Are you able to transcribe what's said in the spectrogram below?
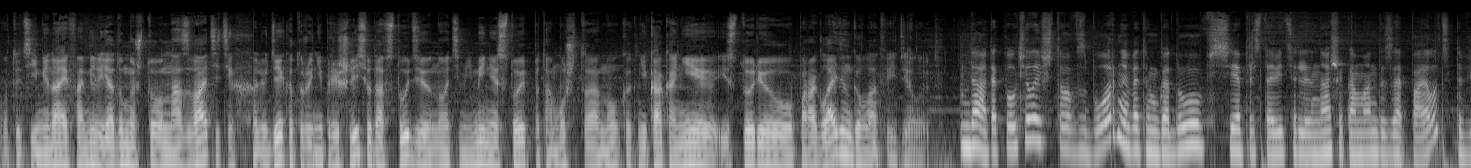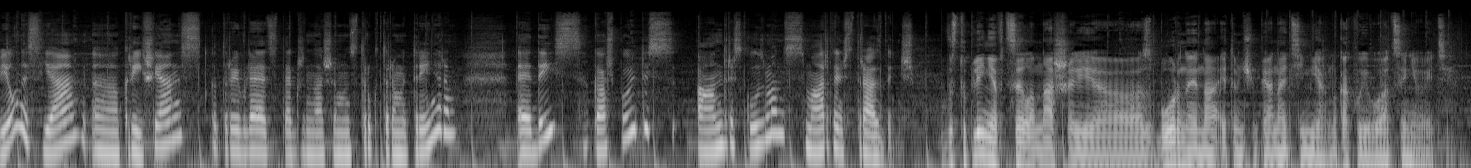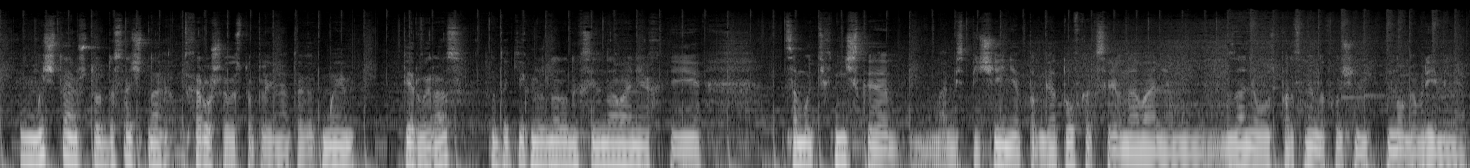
Вот эти имена и фамилии. Я думаю, что назвать этих людей, которые не пришли сюда в студию, но тем не менее стоит, потому что, ну, как-никак, они историю параглайдинга в Латвии делают. Да, так получилось, что в сборной в этом году все представители нашей команды The Pilots, это Вилнес, я, э, Криш Янис, который является также нашим инструктором и тренером, Эдис, Гашпуйтис, Андрес Кузманс, Мартин Стразденч. Выступление в целом нашей э, сборной на этом чемпионате мира. Ну, как вы его оцениваете? Мы считаем, что достаточно хорошее выступление, так как мы первый раз на таких международных соревнованиях и само техническое обеспечение, подготовка к соревнованиям заняло у спортсменов очень много времени.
